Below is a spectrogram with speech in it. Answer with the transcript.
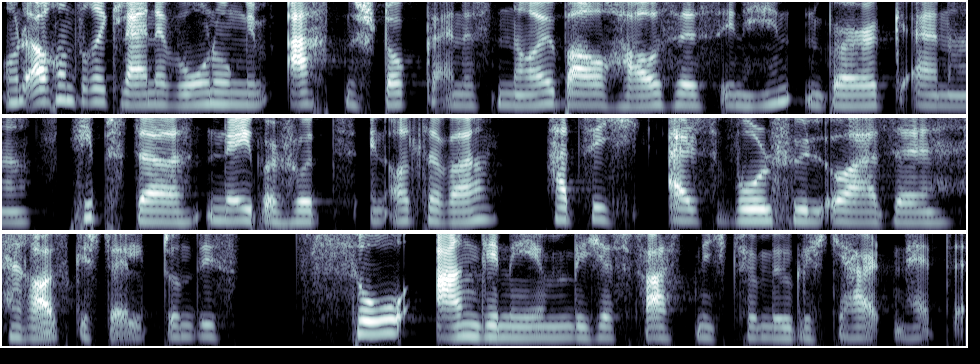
Und auch unsere kleine Wohnung im achten Stock eines Neubauhauses in Hindenburg, einer Hipster-Neighborhood in Ottawa, hat sich als Wohlfühloase herausgestellt und ist so angenehm, wie ich es fast nicht für möglich gehalten hätte.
